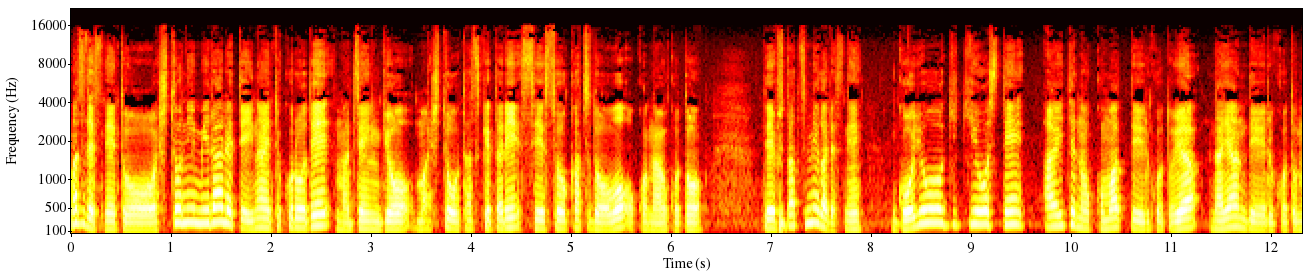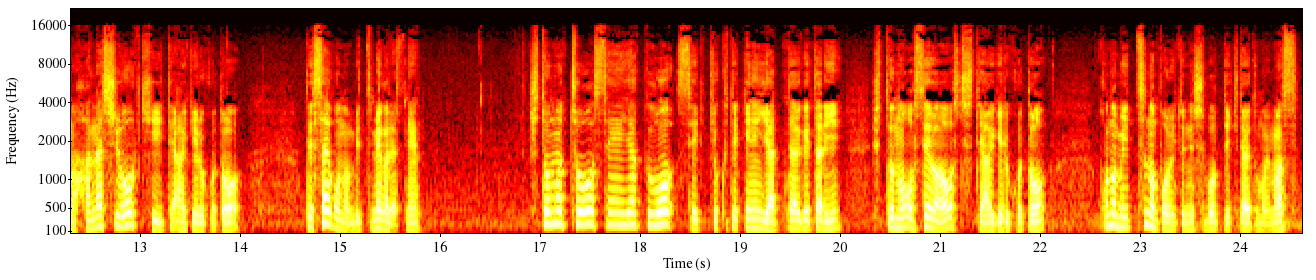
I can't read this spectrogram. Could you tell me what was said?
まずですね、えっと、人に見られていないところで、まあ、善行、まあ、人を助けたり、清掃活動を行うこと。で、2つ目がですね、御用聞きをして相手の困っていることや悩んでいることの話を聞いてあげること。で、最後の3つ目がですね、人の調整役を積極的にやってあげたり、人のお世話をしてあげること。この3つのポイントに絞っていきたいと思います。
